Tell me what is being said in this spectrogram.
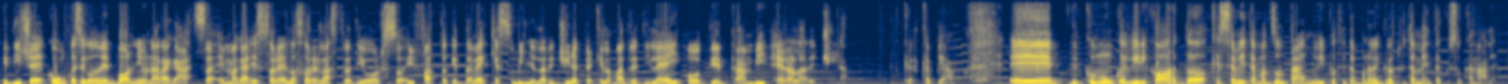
che dice comunque secondo me Bonnie è una ragazza e magari è sorella o sorellastra di Orso. Il fatto che da vecchia assomiglia alla regina è perché la madre di lei o di entrambi era la regina capiamo. E comunque vi ricordo che se avete Amazon Prime vi potete abbonare gratuitamente a questo canale.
